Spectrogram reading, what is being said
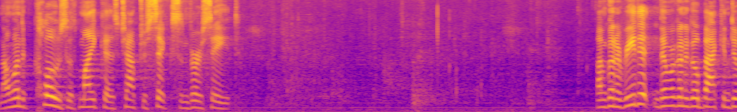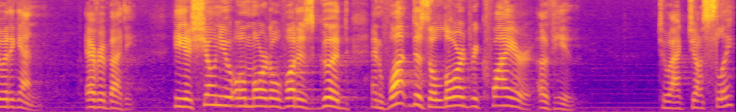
And I want to close with Micah chapter 6 and verse 8. I'm going to read it, and then we're going to go back and do it again. Everybody. He has shown you, O mortal, what is good. And what does the Lord require of you? To act justly,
